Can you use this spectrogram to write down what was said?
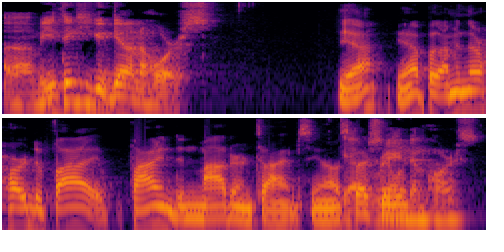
Um, you think he could get on a horse? Yeah. Yeah. But I mean, they're hard to fi- find in modern times, you know, especially when- random horse.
